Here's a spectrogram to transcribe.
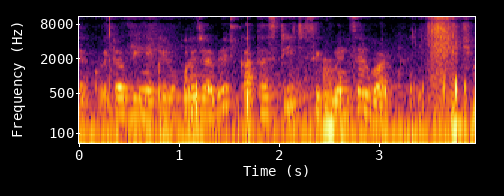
দেখো এটা ভিনেকের উপরে যাবে কাঁথা স্টিচ সিকোয়েন্সের ওয়ার্ক আচ্ছা।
